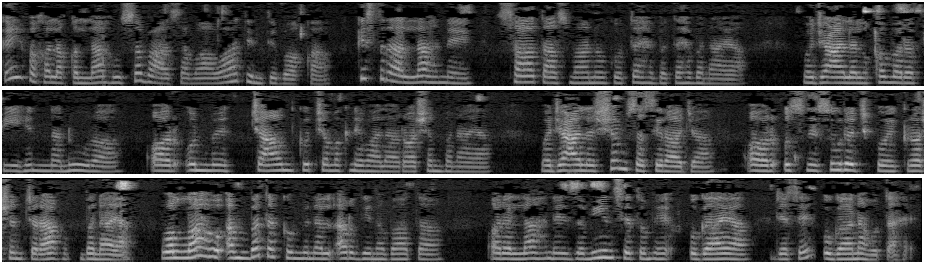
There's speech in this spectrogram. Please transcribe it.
کئی فخلق اللہ سبع سماوات انتباقا کس طرح اللہ نے سات آسمانوں کو تہ بتہ بنایا؟ وجعل القمر فیہن نورا اور ان میں چاند کو چمکنے والا روشن بنایا۔ وجعل الشمس سراجا، اور اس نے سورج کو ایک روشن چراغ بنایا۔ واللہ انبتکم من الارض نباتا، اور اللہ نے زمین سے تمہیں اگایا، جیسے اگانا ہوتا ہے۔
